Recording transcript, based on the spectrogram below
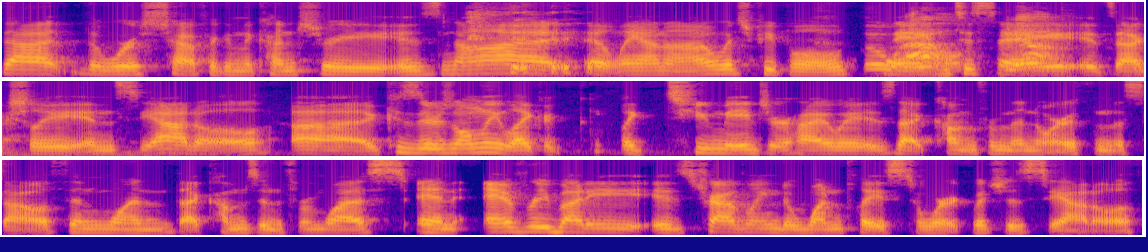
that the worst traffic in the country is not Atlanta, which people oh, claim wow. to say yeah. it's actually in Seattle, because uh, there's only like a, like two major highways that come from the north and the south, and one that comes in from west, and everybody is traveling to one place to work, which is Seattle,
